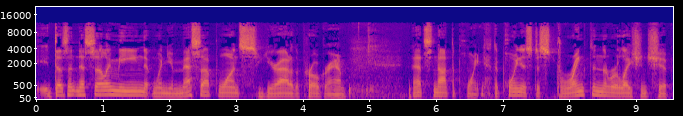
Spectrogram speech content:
it doesn't necessarily mean that when you mess up once, you're out of the program. That's not the point. The point is to strengthen the relationship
